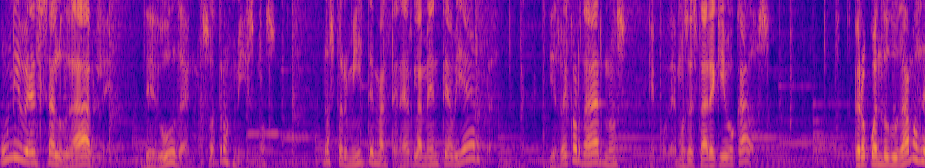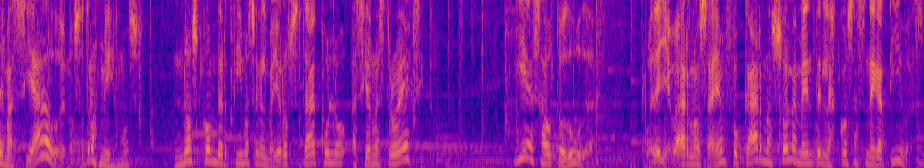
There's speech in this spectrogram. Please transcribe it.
Un nivel saludable de duda en nosotros mismos nos permite mantener la mente abierta y recordarnos que podemos estar equivocados. Pero cuando dudamos demasiado de nosotros mismos, nos convertimos en el mayor obstáculo hacia nuestro éxito. Y esa autoduda puede llevarnos a enfocarnos solamente en las cosas negativas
